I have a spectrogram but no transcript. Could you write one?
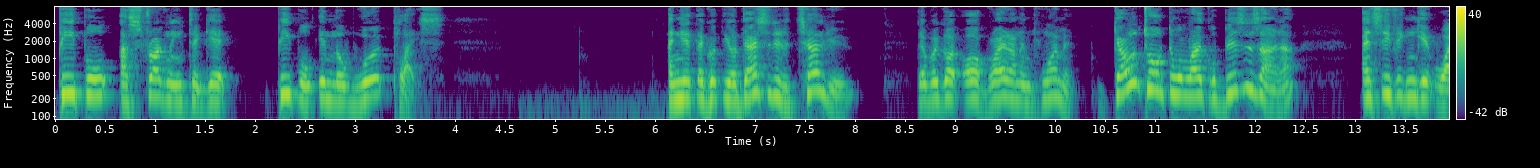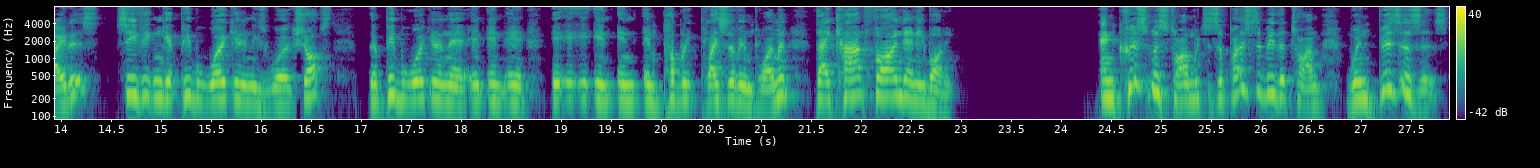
People are struggling to get people in the workplace. And yet they've got the audacity to tell you that we've got, oh, great unemployment. Go and talk to a local business owner and see if he can get waiters, see if he can get people working in his workshops, the people working in their in in, in in in in public places of employment. They can't find anybody. And Christmas time, which is supposed to be the time when businesses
